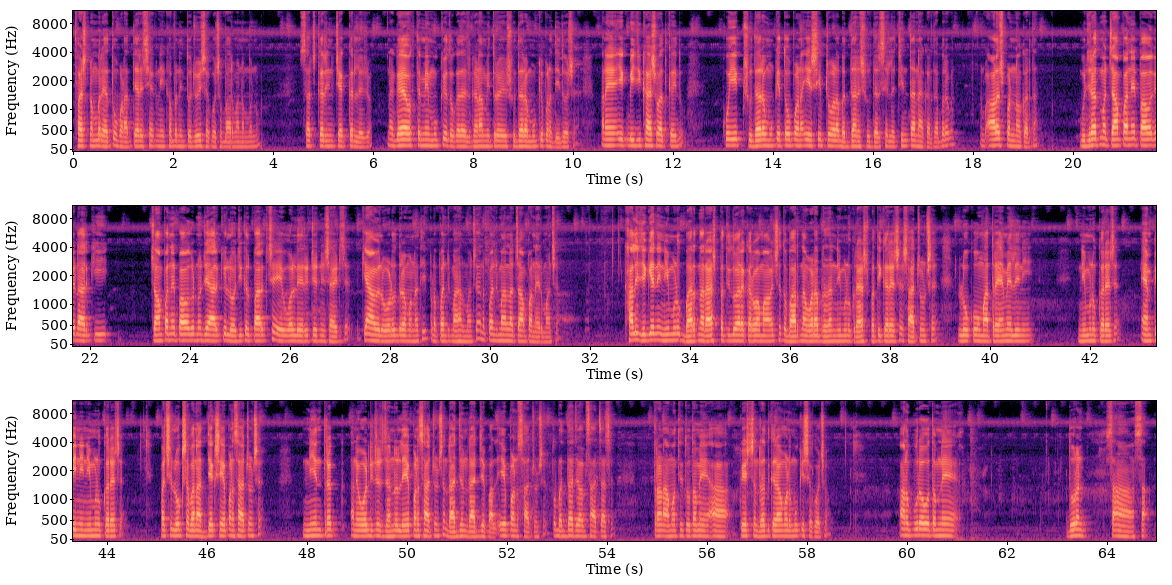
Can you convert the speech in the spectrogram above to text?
ફર્સ્ટ નંબરે હતું, પણ અત્યારે છે કે નહીં ખબર નહીં, તો જોઈ શકો છો બારમા નંબરનું. સર્ચ કરીને ચેક કરી લેજો. અને ગયા વખતે મેં મૂક્યું તો કદાચ ઘણા મિત્રોએ સુધારા મૂકી પણ દીધો છે. અને એક બીજી ખાસ વાત કહી દઉં, કોઈ એક સુધારો મૂકે તો પણ એ શિફ્ટવાળા બધાને સુધરશે, એટલે ચિંતા ના કરતા, બરાબર? આળસ પણ ન કરતા. ગુજરાતમાં ચાંપાનેર, પાવાગઢ, આર્કી ચાંપાનેર પાવાગઢનો જે આર્કિયોલોજીકલ પાર્ક છે, એ વર્લ્ડ હેરિટેજની સાઇટ છે. ક્યાં આવેલો? વડોદરામાં નથી, પણ પંચમહાલમાં છે અને પંચમહાલના ચાંપાનેરમાં છે. ખાલી જગ્યાની નિમણૂક ભારતના રાષ્ટ્રપતિ દ્વારા કરવામાં આવે છે, તો ભારતના વડાપ્રધાન નિમણૂક રાષ્ટ્રપતિ કરે છે, સાચું છે. લોકો માત્ર એમએલએની નિમણૂક કરે છે એમપીની નિમણૂક કરે છે. પછી લોકસભાના અધ્યક્ષ એ પણ સાચું છે. નિયંત્રક અને ઓડિટર જનરલ એ પણ સાચું છે ને રાજ્યના રાજ્યપાલ એ પણ સાચું છે. તો બધા જવાબ સાચા છે. ત્રણ આમાંથી તો તમે આ ક્વેશ્ચન રદ કરાવવા માટે મૂકી શકો છો. આનો પુરાવો તમને ધોરણ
